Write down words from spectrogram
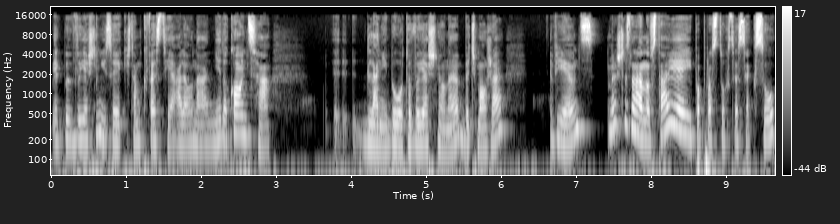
jakby wyjaśnili sobie jakieś tam kwestie, ale ona nie do końca y, dla niej było to wyjaśnione, być może, więc mężczyzna rano wstaje i po prostu chce seksu,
